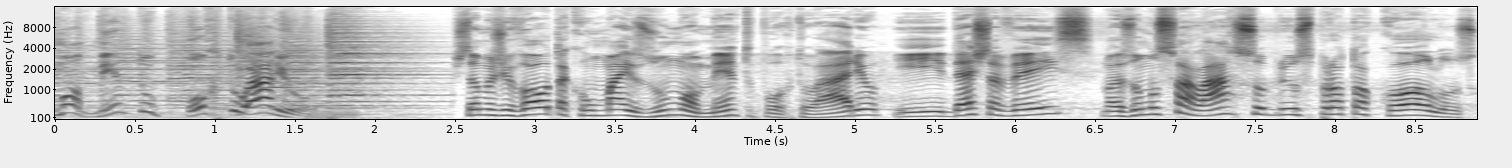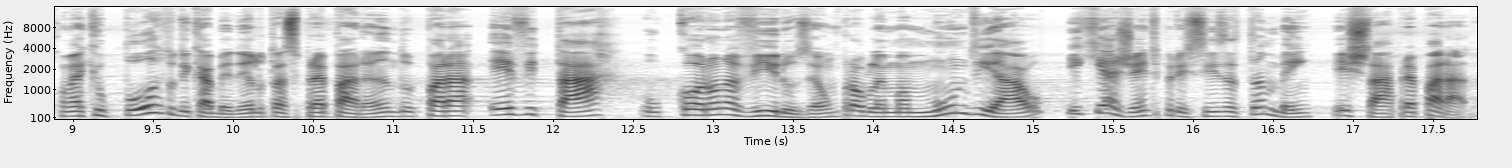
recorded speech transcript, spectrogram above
Momento Portuário. Estamos de volta com mais um Momento Portuário e desta vez nós vamos falar sobre os protocolos, como é que o Porto de Cabedelo está se preparando para evitar o coronavírus. É um problema mundial e que a gente precisa também estar preparado.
